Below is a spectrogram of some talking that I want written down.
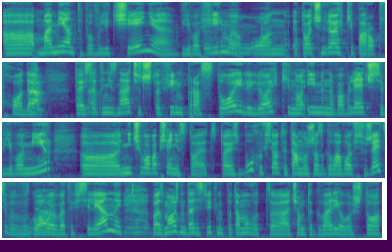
э, момент вовлечения в его фильмы, mm-hmm. он, это очень легкий порог входа. Да. То есть да. это не значит, что фильм простой или легкий, но именно вовлечься в его мир э, ничего вообще не стоит. То есть бух, и все, ты там уже с головой в сюжете, с головой да. в этой вселенной. Да. Возможно, да, действительно, потому вот э, о чем ты говорила, что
